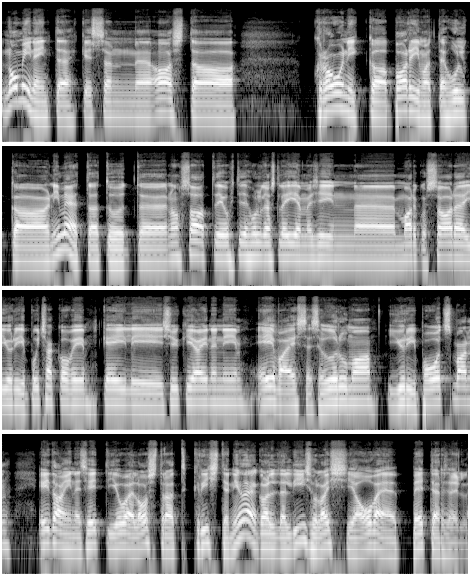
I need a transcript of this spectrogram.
nominente, kes on äh, aasta Kroonika parimate hulka nimetatud, noh, saatejuhtide hulgast leiame siin äh, Margus Saare, Jüri Putšakovi, Keili Sügiaineni, Eva S. Sõõrumaa, Jüri Pootsman, Eda-Ine Seti, Joel Ostrat, Kristjan Jõekalda, Liisu Lass ja Ove Petersel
